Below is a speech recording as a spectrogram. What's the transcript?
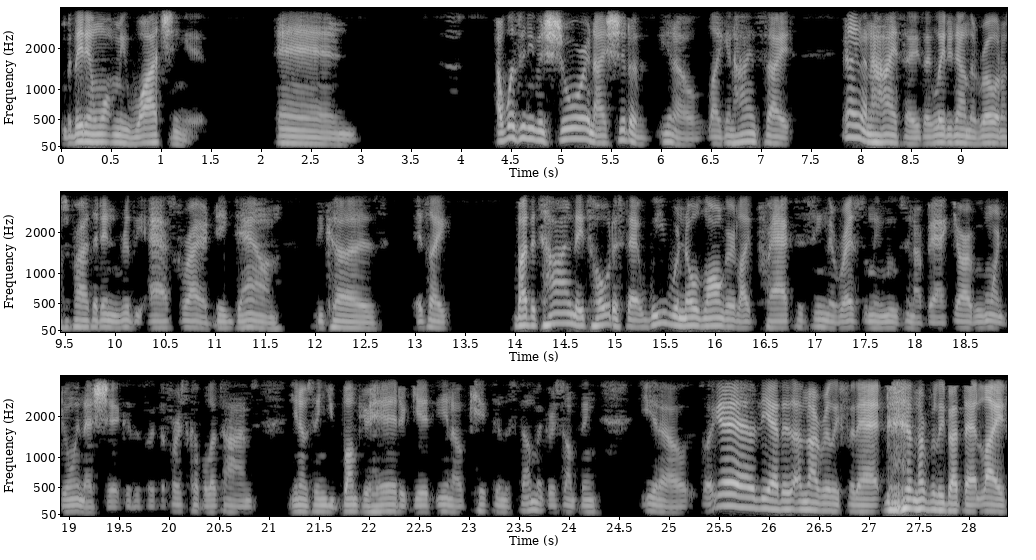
but they didn't want me watching it, and I wasn't even sure, and I should have, you know, like in hindsight, not even in hindsight, it's like later down the road, I'm surprised I didn't really ask right or dig down because it's like by the time they told us that we were no longer like practicing the wrestling moves in our backyard, we weren't doing that shit because it's like the first couple of times, you know, saying you bump your head or get, you know, kicked in the stomach or something, you know, it's like yeah, yeah, I'm not really for that. I'm not really about that life,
